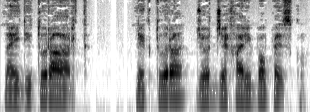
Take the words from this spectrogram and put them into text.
la editura Art. Lectura George Harry Popescu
